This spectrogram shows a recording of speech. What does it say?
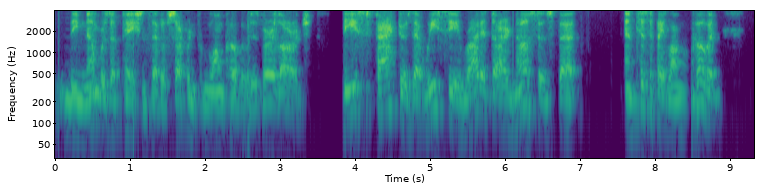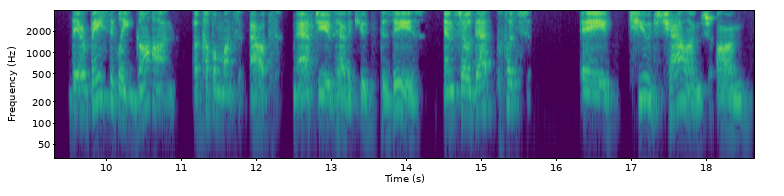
the numbers of patients that are suffering from long COVID is very large. These factors that we see right at diagnosis that anticipate long COVID, they're basically gone a couple months out after you've had acute disease. And so that puts a huge challenge on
